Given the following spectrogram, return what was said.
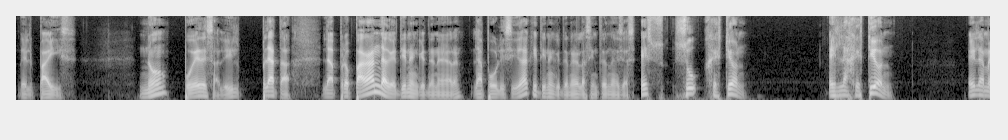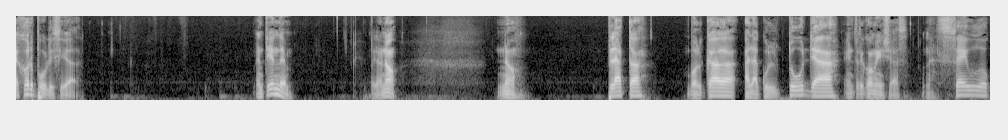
del país. No puede salir plata. La propaganda que tienen que tener, la publicidad que tienen que tener las intendencias, es su gestión. Es la gestión. Es la mejor publicidad. ¿Entienden? Pero no. No. Plata volcada a la cultura, entre comillas. Una pseudo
